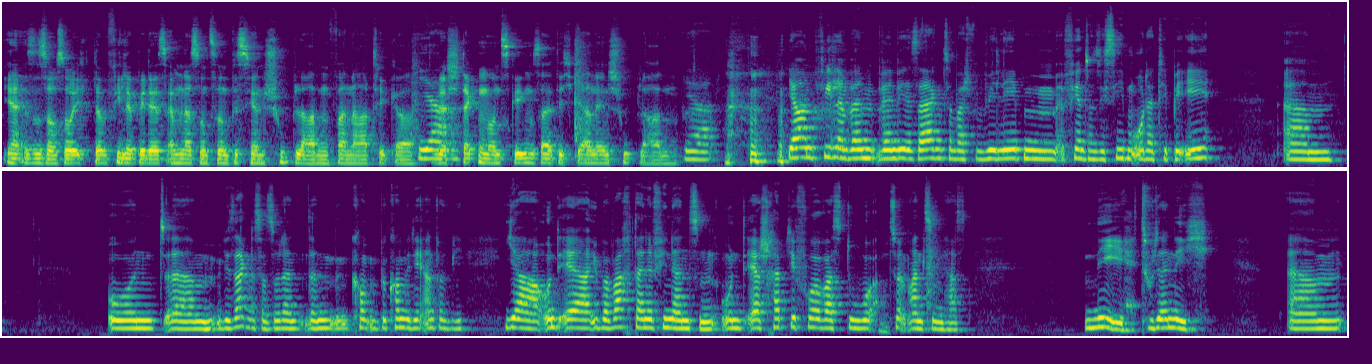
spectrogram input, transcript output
Ja, es ist auch so, ich glaube, viele BDSMler sind so ein bisschen Schubladenfanatiker. Ja. Wir stecken uns gegenseitig gerne in Schubladen. Ja, ja und viele, wenn, wenn wir sagen zum Beispiel, wir leben 24-7 oder TPE, ähm, und ähm, wir sagen das dann so, dann, dann kommt, bekommen wir die Antwort wie, ja, und er überwacht deine Finanzen und er schreibt dir vor, was du zum Anziehen hast. Nee, tut er nicht. Ähm,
